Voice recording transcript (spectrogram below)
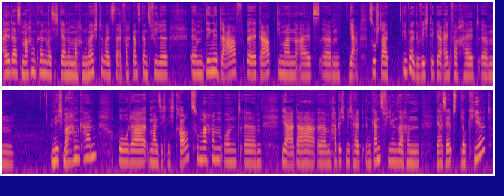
all das machen können, was ich gerne machen möchte, weil es da einfach ganz, ganz viele ähm, Dinge darf, äh, gab, die man als ähm, ja so stark übergewichtige einfach halt ähm, nicht machen kann oder man sich nicht traut zu machen. Und ähm, ja, da ähm, habe ich mich halt in ganz vielen Sachen ja selbst blockiert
